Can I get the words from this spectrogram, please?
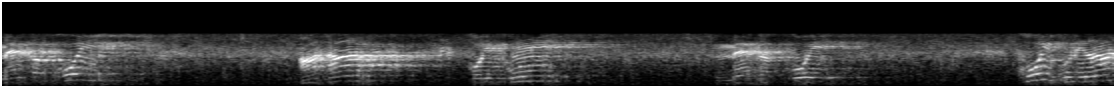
मैं का कोई आधार, कोई भूमि मैं का कोई कोई बुनियाद,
